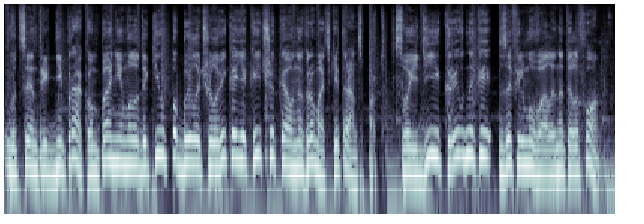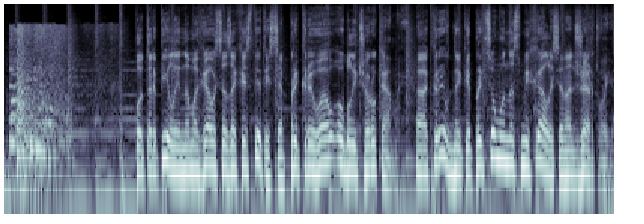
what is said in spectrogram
в центрі Дніпра компанія молодиків побила чоловіка, який чекав на громадський транспорт. Свої дії кривдники зафільмували на телефон. Потерпілий намагався захиститися, прикривав обличчя руками, а кривдники при цьому насміхалися над жертвою.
